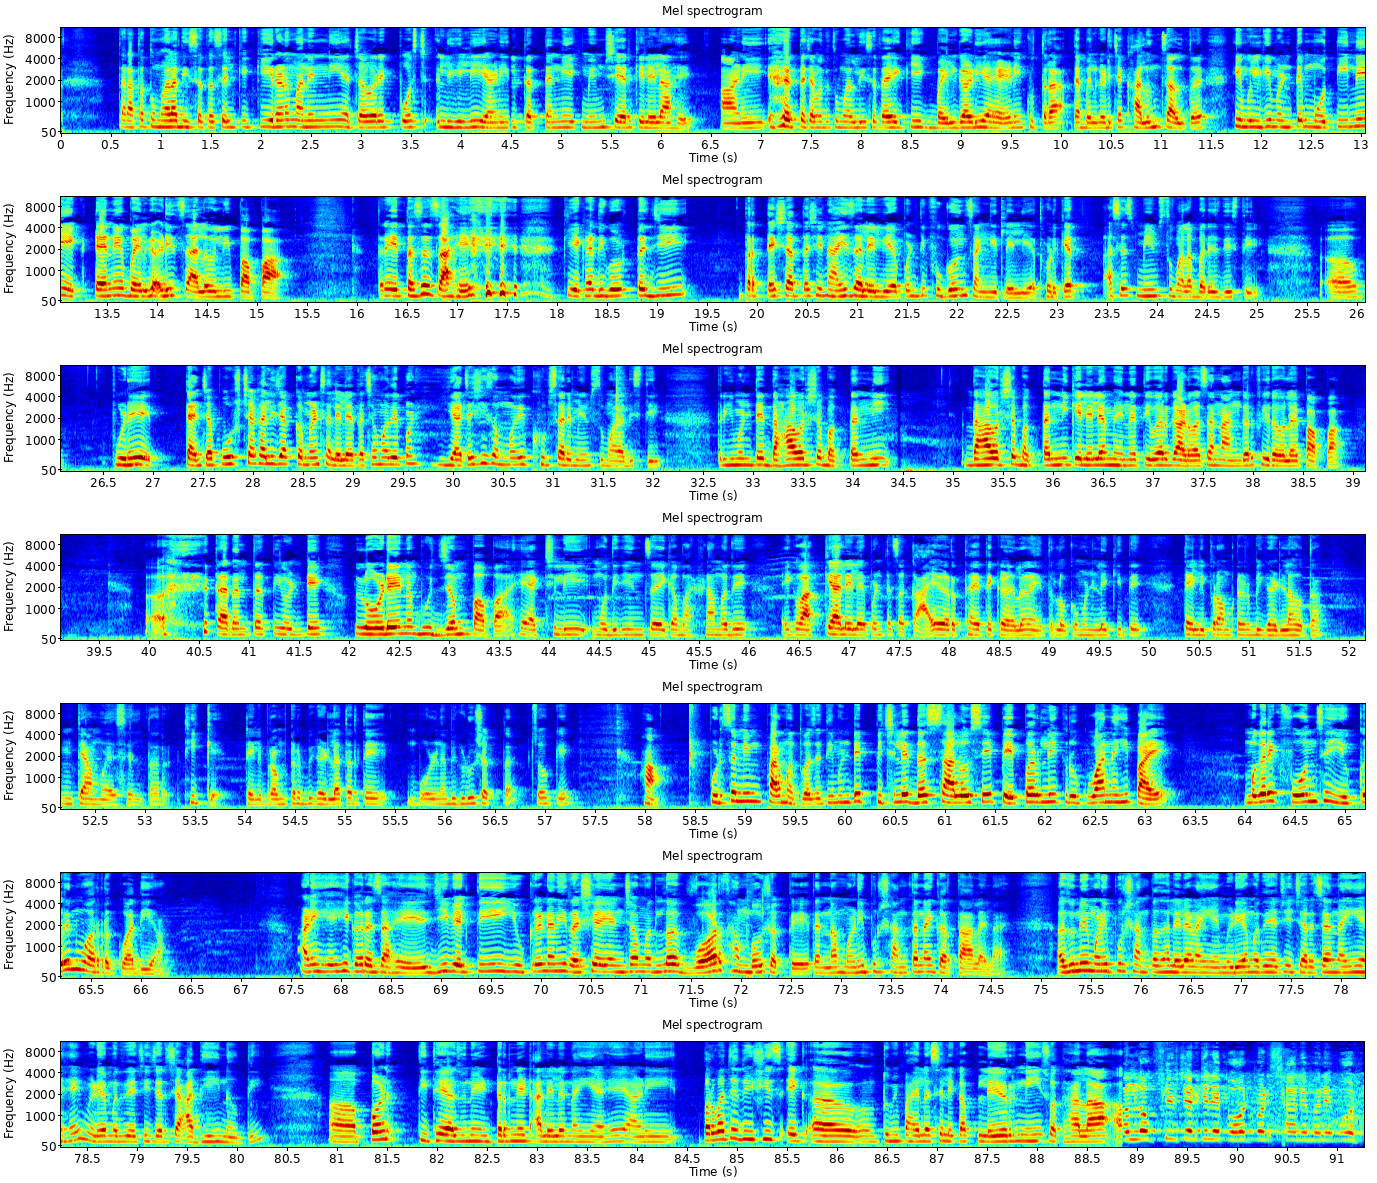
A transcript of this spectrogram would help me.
तर आता तुम्हाला दिसत असेल की किरण मानेंनी याच्यावर एक पोस्ट लिहिली आणि त्यात त्यांनी एक मीम शेअर केलेला आहे. आणि त्याच्यामध्ये तुम्हाला दिसत आहे की एक बैलगाडी आहे आणि कुत्रा त्या बैलगाडीच्या खालून चालतोय. ही मुलगी म्हणते मोतीने एकट्याने बैलगाडी चालवली पापा. तर हे तसंच आहे की एखादी गोष्ट जी प्रत्यक्षात तशी नाही झालेली आहे पण ती फुगवून सांगितलेली आहे. थोडक्यात असेच मीम्स तुम्हाला बरेच दिसतील. पुढे त्यांच्या पोस्टच्या खाली ज्या कमेंट्स आलेल्या आहेत त्याच्यामध्ये पण याच्याशी संबंधित खूप सारे मीम्स तुम्हाला दिसतील. तर ही म्हणते दहा वर्ष भक्तांनी दहा वर्ष भक्तांनी केलेल्या मेहनतीवर गाढवाचा नांगर फिरवलाय पापा. त्यानंतर ती म्हणते लोडेन भुजम पापा. हे ॲक्च्युली मोदीजींचं एका भाषणामध्ये एक वाक्य आलेलं आहे पण त्याचा काय अर्थ आहे ते कळलं नाही. तर लोक म्हणले की ते टेलिप्रॉम्प्टर बिघडला होता. त्यामुळे असेल. तर ठीक आहे. टेलिप्रॉम्प्टर बिघडला तर ते बोलणं बिघडू शकतं. इट्स ओके हां. पुढचं मीम फार महत्त्वाचं आहे. ती म्हणते पिछले दस सालों से पेपर लीक रुकवा नहीं पाए मगर एक फोन से युक्रेन वॉर रुकवा दिया. आणि हेही गरज आहे. जी व्यक्ती युक्रेन आणि रशिया यांच्यामधलं वॉर थांबवू शकते त्यांना मणिपूर शांत नाही करता आलेला आहे. अजूनही मणिपूर शांत झालेला नाही आहे मीडियामध्ये याची चर्चा नाही आहे मीडियामध्ये याची चर्चा आधीही नव्हती. पण तिथे अजूनही इंटरनेट आलेलं नाही आहे आणि परवाच्या दिवशीच एक तुम्ही पाहिलं असेल एका प्लेयरनी स्वतःला हम लोग फ्यूचर के लिए बहुत परेशान है मणिपुर।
